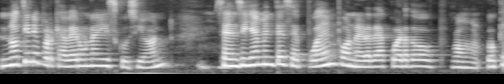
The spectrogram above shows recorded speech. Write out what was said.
no tiene por qué haber una discusión. Sencillamente se pueden poner de acuerdo con, ok,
